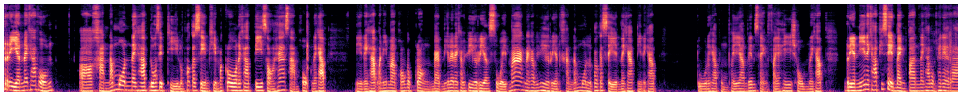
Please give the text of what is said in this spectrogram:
เหรียญนะครับผมขันน้ำมนต์นะครับ ดวงเศรษฐีหลวงพ่อเกษมเขมมะโกรนะครับ ปี 2536 นะครับนี่นะครับ อันนี้มาพร้อมกับกล่องแบบนี้เลยนะครับ พี่เรียญสวยมากนะครับ พี่เรียญขันน้ำมนต์หลวงพ่อเกษมนะครับนี่นะครับ ดูนะครับผมพยายามเล่นแสงไฟให้ชมนะครับเรียญนี้นะครับพิเศษแบ่งปันนะครับ ผมให้ในรา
